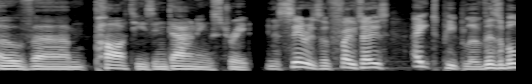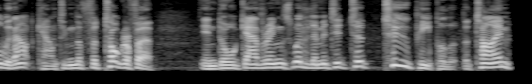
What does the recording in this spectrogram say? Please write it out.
over um, parties in Downing Street. In a series of photos, eight people are visible without counting the photographer. Indoor gatherings were limited to two people at the time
